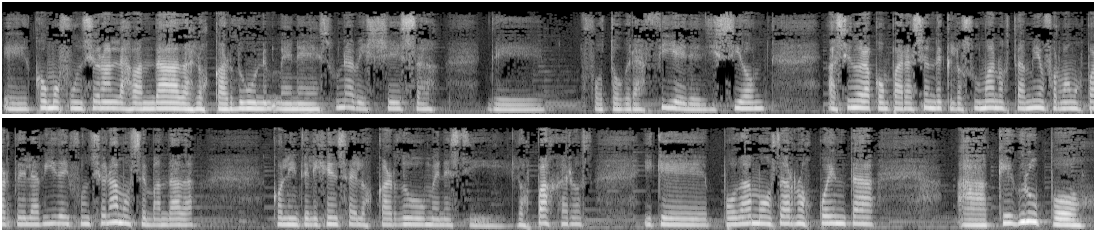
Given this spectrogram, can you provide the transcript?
eh, cómo funcionan las bandadas, los cardúmenes, una belleza de fotografía y de edición haciendo la comparación de que los humanos también formamos parte de la vida y funcionamos en bandada con la inteligencia de los cardúmenes y los pájaros y que podamos darnos cuenta a qué grupo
